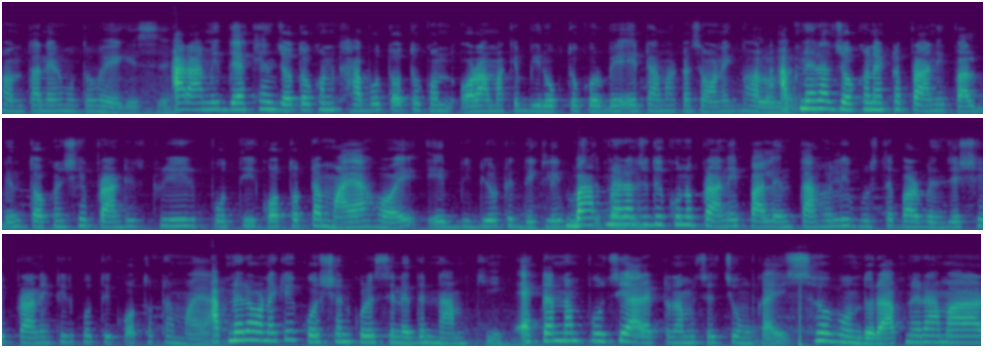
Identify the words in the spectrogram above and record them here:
সন্তানের মতো হয়ে গেছে। আর আমি দেখেন যতক্ষণ খাব ততক্ষণ ওরা আমাকে বিরক্ত করবে এটা আমার কাছে অনেক ভালো আপনারা যখন একটা প্রাণী পালবেন তখন সেই প্রাণীটির প্রতি কতটা মায়া হয় এই ভিডিওটি দেখলেই বা আপনারা যদি কোনো প্রাণী পালেন তাহলেই বুঝতে পারবেন যে সেই প্রাণীটির প্রতি কতটা মায়া। আপনারা অনেকে কোয়েশ্চেন করেছেন এদের নাম কি? একটার নাম পুচি আর একটা নাম হচ্ছে চুমকাই। সো বন্ধুরা আপনারা আমার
